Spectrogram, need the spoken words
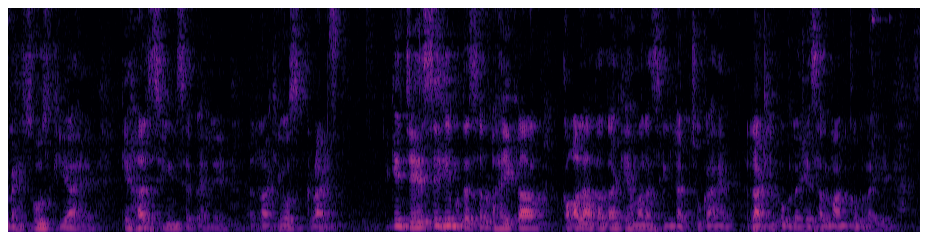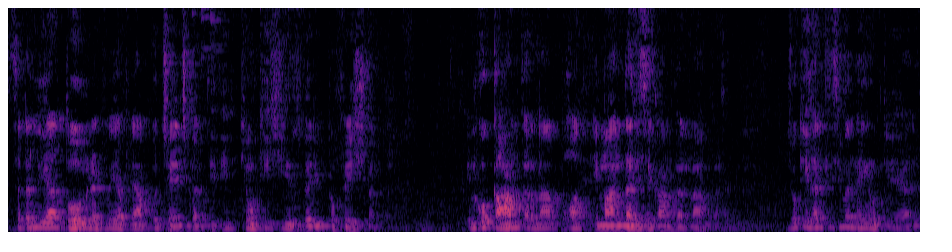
महसूस किया है कि हर सीन से पहले राखी वॉज़ क्राइम लेकिन जैसे ही मुदसर भाई का कॉल आता था कि हमारा सीन लग चुका है राखी को बुलाइए सलमान को बुलाइए सडनली यार दो मिनट में अपने आप को चेंज करती थी, क्योंकि शी इज़ वेरी प्रोफेशनल इनको काम करना, बहुत ईमानदारी से काम करना आता है, जो कि हर किसी में नहीं होती है यार।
